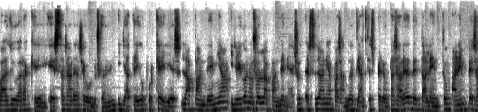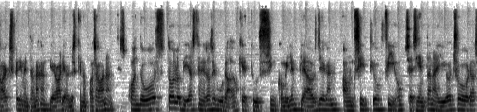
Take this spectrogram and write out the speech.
va a ayudar a que estas áreas evolucionen. Y ya te digo por qué. Y es la pandemia. Y yo digo no solo la pandemia, eso, esto ya venía pasando desde antes, pero las áreas de talento han empezado a experimentar una cantidad de variables que no pasaban antes. Cuando vos todos los días tenés asegurado que tus 5.000 empleados llegan a un sitio fijo, se sientan ahí ocho horas,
